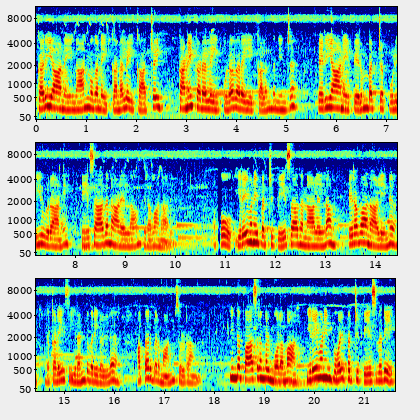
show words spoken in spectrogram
கரியானை நான்முகனை கனலை காற்றை கனைக்கடலை குலவரையை கலந்து நின்ற பெரியானை பெரும்பற்ற புலியூரானை பேசாத நாளெல்லாம் பிறவா நாளே அப்போது இறைவனை பற்றி பேசாத நாளெல்லாம் பிறவா நாளேன்னு இந்த கடைசி இரண்டு வரிகளில் அப்பர் பெருமானும் சொல்கிறாங்க இந்த பாசுரங்கள் மூலமாக இறைவனின் புகழ் பற்றி பேசுவதே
